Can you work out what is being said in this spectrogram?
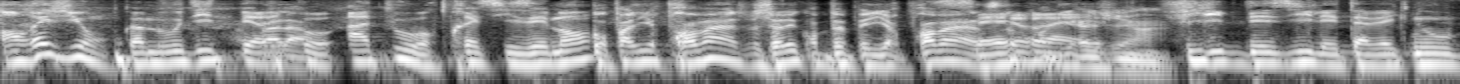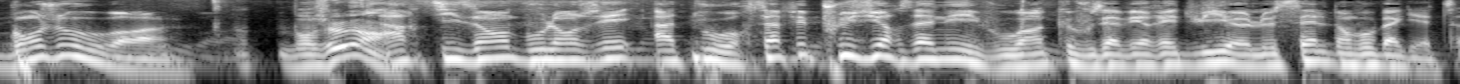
en région, comme vous dites, Perico, Voilà. à Tours précisément. Pour pas dire province, vous savez qu'on peut pas dire province. C'est vrai. Philippe Desil est avec nous. Bonjour. Bonjour. Artisan boulanger à Tours. Ça fait plusieurs années, vous, hein, que vous avez réduit euh, le sel dans vos baguettes.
